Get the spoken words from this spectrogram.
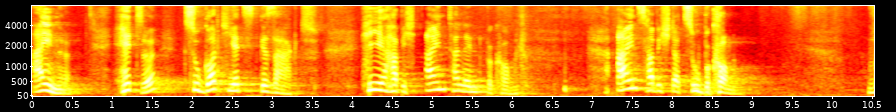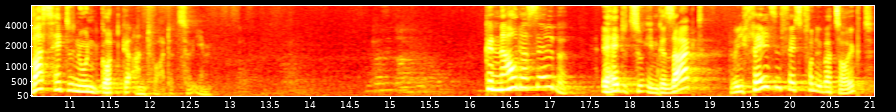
eine hätte zu Gott jetzt gesagt, hier habe ich ein Talent bekommen Eins habe ich dazu bekommen. Was hätte nun Gott geantwortet zu ihm? Genau dasselbe. Er hätte zu ihm gesagt, da bin ich felsenfest von überzeugt,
